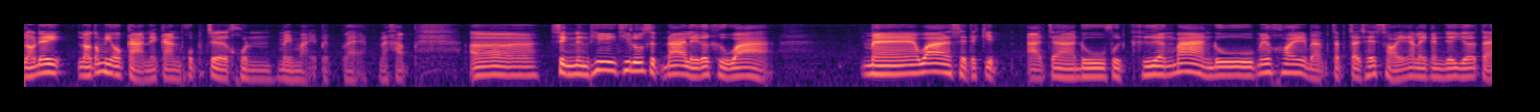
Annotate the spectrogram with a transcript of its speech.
เราได้เราต้องมีโอกาสในการพบเจอคนใหม่ๆ แปลกๆนะครับสิ่งหนึ่งที่ที่รู้สึกได้เลยก็คือว่า แม้ว่าเศรษฐกิจอาจจะดูฝืดเคืองบ้าง ดูไม่ค่อยแบบจับจ่ายใช้สอยอะไรกันเยอะ ๆ แต่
